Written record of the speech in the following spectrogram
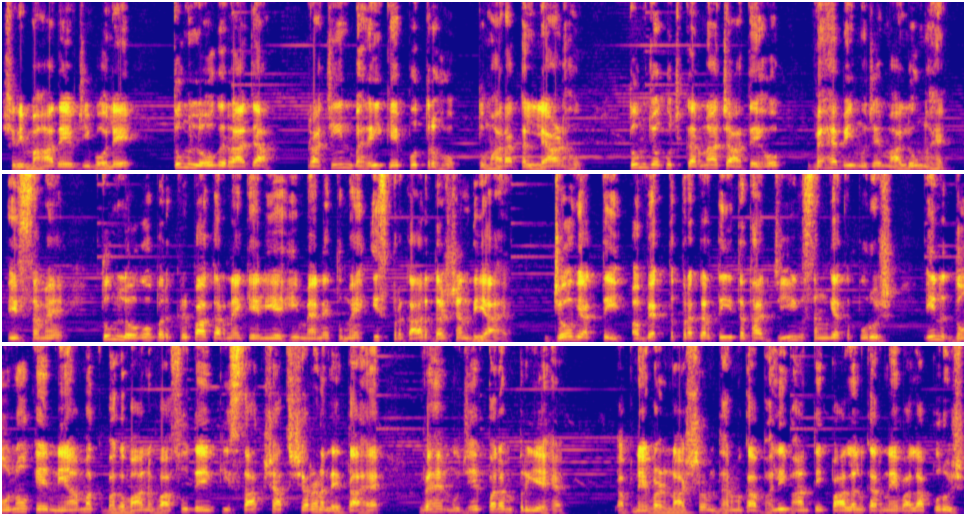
श्री महादेव जी बोले, तुम लोग राजा, प्राचीन भरी के पुत्र हो, तुम्हारा कल्याण हो। तुम जो कुछ करना चाहते हो वह भी मुझे मालूम है। इस समय तुम लोगों पर कृपा करने के लिए ही मैंने तुम्हें इस प्रकार दर्शन दिया है। जो व्यक्ति अव्यक्त प्रकृति तथा जीव संज्ञक पुरुष इन दोनों के नियामक भगवान वासुदेव की साक्षात शरण लेता है, वह मुझे परम प्रिय है। अपने वर्णाश्रम धर्म का भली भांति पालन करने वाला पुरुष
